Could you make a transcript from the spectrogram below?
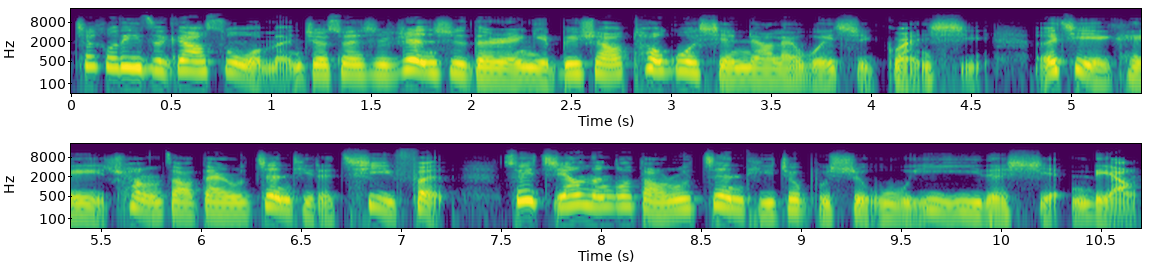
这个例子告诉我们，就算是认识的人，也必须要透过闲聊来维持关系，而且也可以创造带入正题的气氛。所以只要能够导入正题，就不是无意义的闲聊。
